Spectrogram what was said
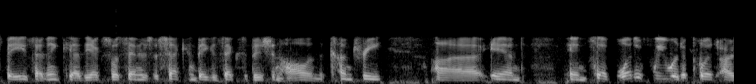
space. I think uh, the Expo Center is the second biggest exhibition hall in the country, uh, and and said, what if we were to put our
